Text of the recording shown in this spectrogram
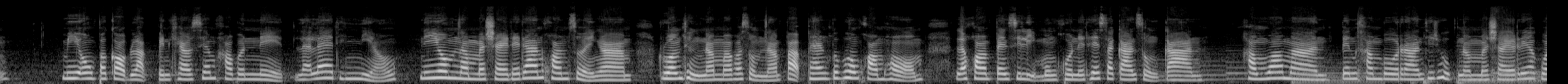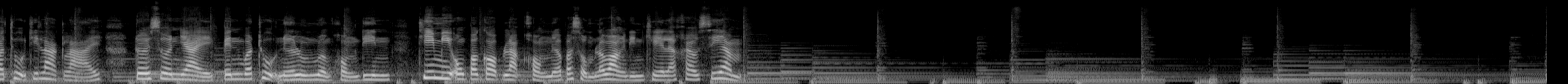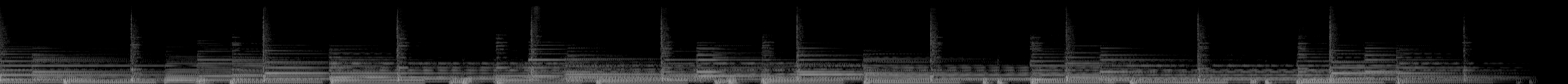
มีองค์ประกอบหลักเป็นแคลเซียมคาร์บอเนตและแร่ดินเหนียว นิยมนำมาใช้ในด้านความสวยงาม รวมถึงนำมาผสมน้ำปะแป้งเพื่อเพิ่มความหอม และความเป็นสิริมงคลในเทศกาลสงกรานต์ คำว่ามารเป็นคำโบราณที่ถูกนำมาใช้เรียกวัตถุที่หลากหลาย โดยส่วนใหญ่เป็นวัตถุเนื้อหลวมๆของดิน ที่มีองค์ประกอบหลักของเนื้อผสมระหว่างดินเคและแคลเซียม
